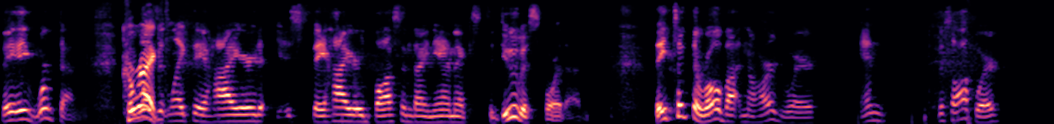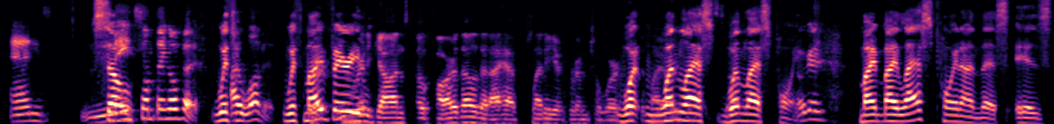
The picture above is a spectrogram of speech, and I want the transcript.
They worked on this. It Correct. It wasn't like they hired they hired Boston Dynamics to do this for them. They took the robot and the hardware and the software and So, made something of it. With I love it. with my You've very already gone so far though that I have plenty of room to work. what with my one last so- one last point. Okay. My my last point on this is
